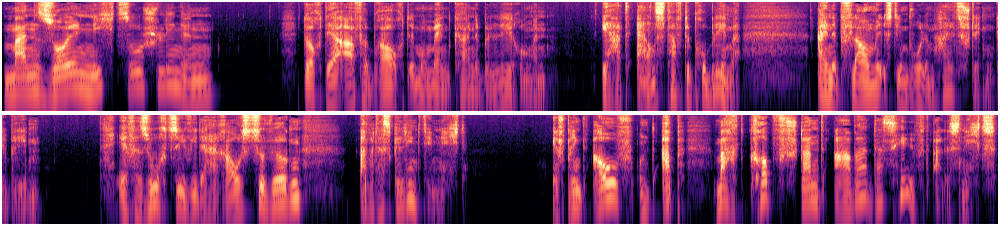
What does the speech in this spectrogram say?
Man soll nicht so schlingen. Doch der Affe braucht im Moment keine Belehrungen. Er hat ernsthafte Probleme. Eine Pflaume ist ihm wohl im Hals stecken geblieben. Er versucht sie wieder herauszuwürgen, aber das gelingt ihm nicht. Er springt auf und ab, macht Kopfstand, aber das hilft alles nichts.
